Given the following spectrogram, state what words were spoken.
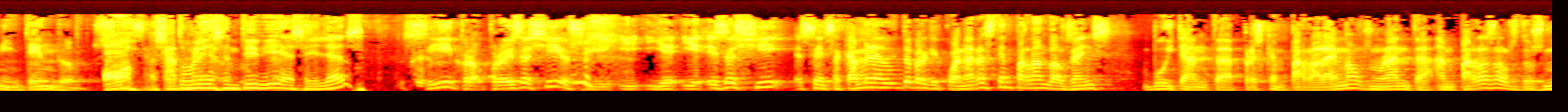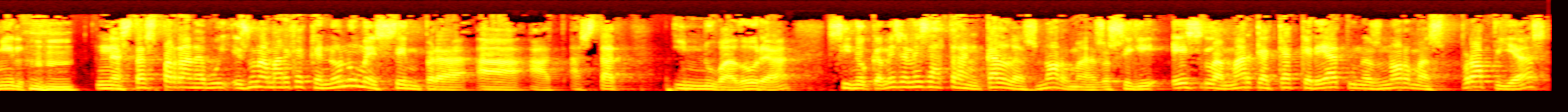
Nintendo. Oh, Sense això t'ho volia sentir dir, eh, celles? Sí, però, però és així, o sigui, i, i, i és així sense cap mena de dubte, perquè quan ara estem parlant dels anys 80, però és que en parlarem als 90, en parles als 2000, n'estàs parlant avui, és una marca que no només sempre ha, ha, ha estat innovadora, sinó que, a més a més, ha trencat les normes. O sigui, és la marca que ha creat unes normes pròpies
